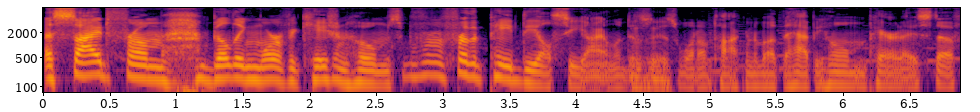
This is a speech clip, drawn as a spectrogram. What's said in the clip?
aside from building more vacation homes for, for the paid DLC island is, Mhm. is what I'm talking about, the Happy Home Paradise stuff.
